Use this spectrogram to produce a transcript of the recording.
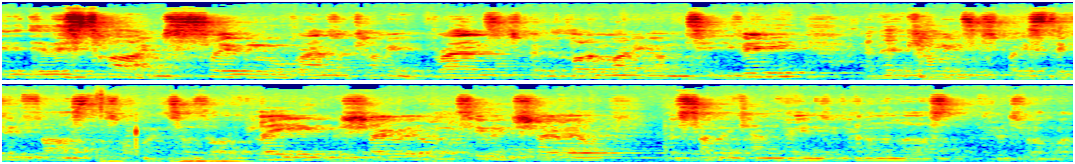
at this time, so many more brands are coming. Brands have spent a lot of money on TV, and they're coming to space thick and fast at this point. So I thought I'd play you a showreel, a two-minute showreel of some of the campaigns we've had in the last 12 months.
